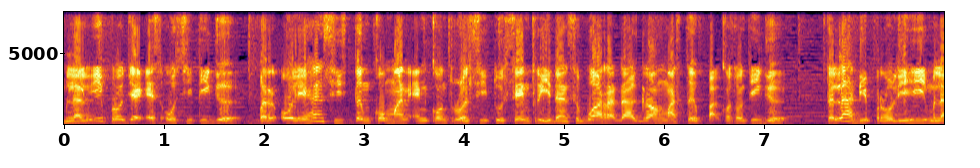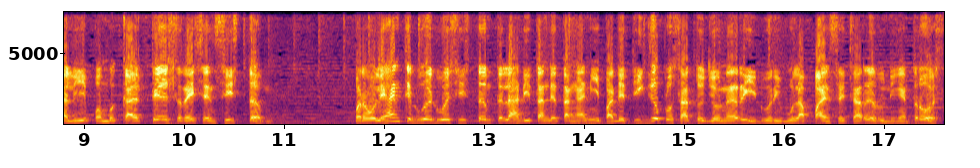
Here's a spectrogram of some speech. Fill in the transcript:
Melalui projek SOC3, perolehan sistem command and control situ sentry dan sebuah radar ground master 403 telah diperolehi melalui pembekal Tails Ration System. Perolehan kedua-dua sistem telah ditandatangani pada 31 Januari 2008 secara rundingan terus.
